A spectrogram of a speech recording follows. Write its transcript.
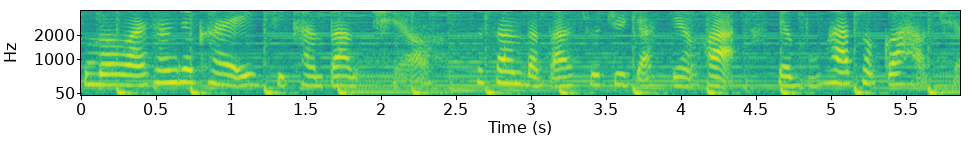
我们晚上就可以一起看棒球，就算爸爸出去讲电话，也不怕错过好球。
